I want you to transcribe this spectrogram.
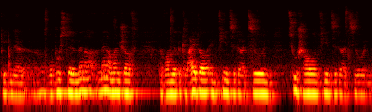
gegen eine äh, robuste Männer, Männermannschaft. Da waren wir Begleiter in vielen Situationen, Zuschauer in vielen Situationen.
